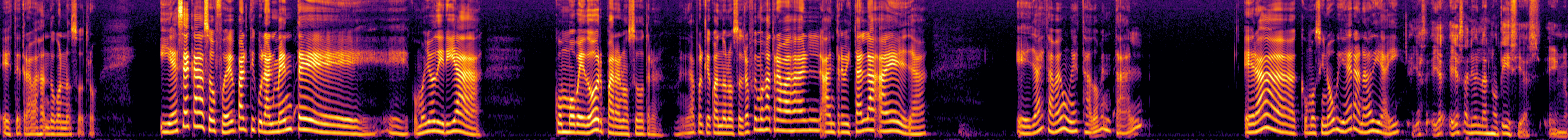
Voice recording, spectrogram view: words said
este, trabajando con nosotros. Y ese caso fue particularmente, eh, como yo diría, conmovedor para nosotras, ¿verdad? Porque cuando nosotros fuimos a trabajar, a entrevistarla a ella, ella estaba en un estado mental era como si no hubiera nadie ahí. Ella, ella, ella salió en las noticias, en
